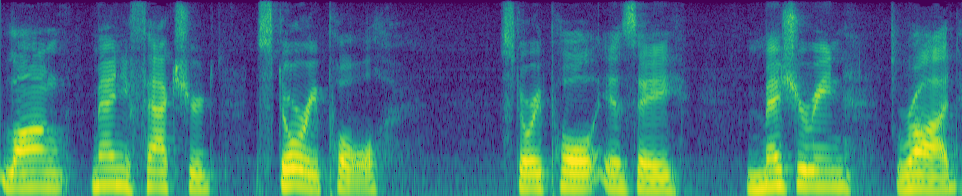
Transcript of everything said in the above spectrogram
long manufactured story pole. Story pole is a measuring rod.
